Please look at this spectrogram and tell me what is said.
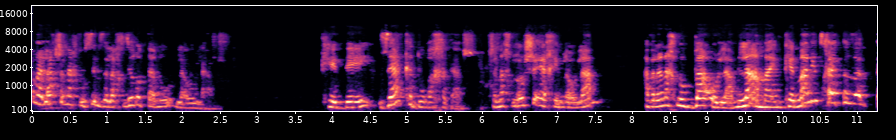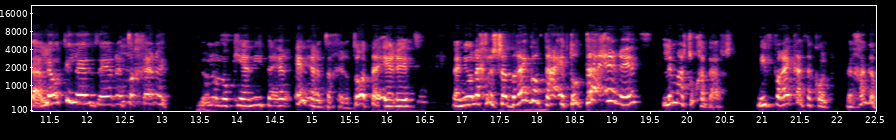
המהלך שאנחנו עושים זה להחזיר אותנו לעולם. כדי, זה הכדור החדש, שאנחנו לא שייכים לעולם, אבל אנחנו בעולם. למה? אם כן, מה אני צריכה את זה? תעלה אותי לאיזה ארץ אחרת. לא, לא, לא, כי אני את הארץ, אין ארץ אחרת, זאת הארץ, ואני הולך לשדרג אותה, את אותה ארץ, למשהו חדש. נפרק את הכל. דרך אגב,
